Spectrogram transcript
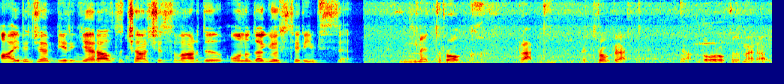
Ayrıca bir yeraltı çarşısı vardı. Onu da göstereyim size. Metrograd. Metrograd. Ya doğru okudum herhalde.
